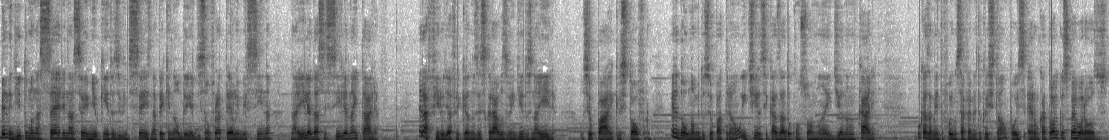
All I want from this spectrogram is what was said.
Benedito Manasseri nasceu em 1526 na pequena aldeia de São Fratello, em Messina, na ilha da Sicília, na Itália. Era filho de africanos escravos vendidos na ilha. O seu pai, Cristóforo, herdou o nome do seu patrão e tinha se casado com sua mãe, Diana Nancari. O casamento foi um sacramento cristão, pois eram católicos fervorosos.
